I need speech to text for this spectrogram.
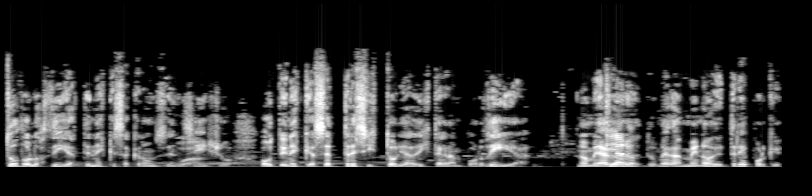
todos los días. Tenés que sacar un sencillo. O tenés que hacer tres historias de Instagram por día. No me hagas, Claro. no me hagas menos de tres porque...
